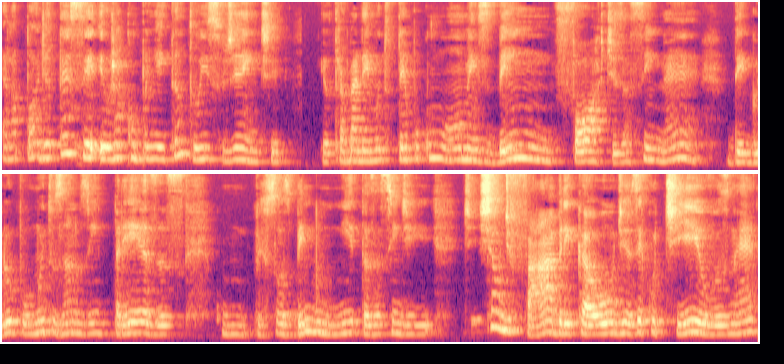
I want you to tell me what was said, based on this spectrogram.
ela pode até ser. Eu já acompanhei tanto isso, gente. Eu trabalhei muito tempo com homens bem fortes, assim, né? De grupo, muitos anos em empresas, com pessoas bem bonitas, assim, de, de chão de fábrica ou de executivos, né?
